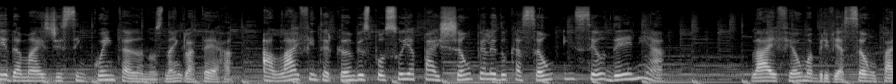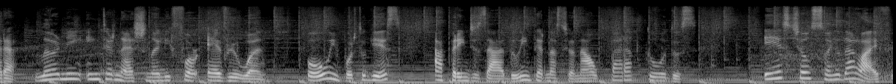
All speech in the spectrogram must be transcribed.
Estabelecida há mais de 50 anos na Inglaterra, a Life Intercâmbios possui a paixão pela educação em seu DNA. LIFE é uma abreviação para Learning Internationally for Everyone, ou, em português, Aprendizado Internacional para Todos. Este é o sonho da Life:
